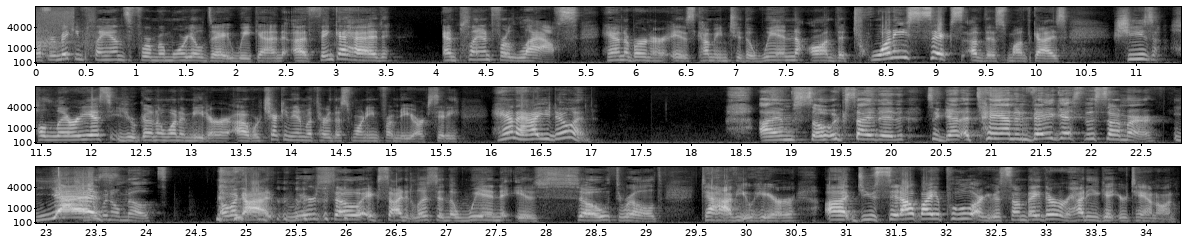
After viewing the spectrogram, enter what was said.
Well, if you're making plans for Memorial Day weekend, uh, think ahead and plan for laughs. Hannah Berner is coming to the Wynn on the 26th of this month, guys. She's hilarious. You're going to want to meet her. Uh, we're checking in with her this morning from New York City. Hannah, how are you doing? I'm so excited to get a tan in Vegas this summer. Yes. I don't melt. Oh my God, we're so excited. Listen, the Wynn is so thrilled to have you here. Uh, do you sit out by a pool? Are you a sunbather, or how do you get your tan on?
